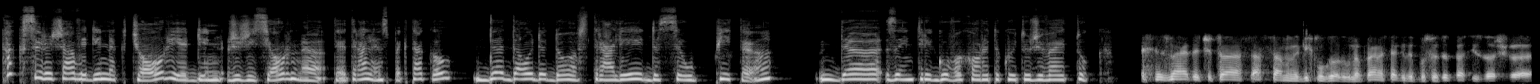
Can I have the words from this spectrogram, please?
Как се решава един актьор и един режисьор на театрален спектакъл да дойде до Австралия и да се опита да заинтригува хората, които живеят тук? Знаете, че това аз сам не бих могъл да го направя. Навсякъде по света това се извършва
